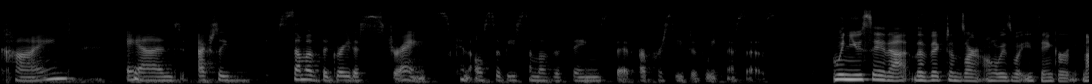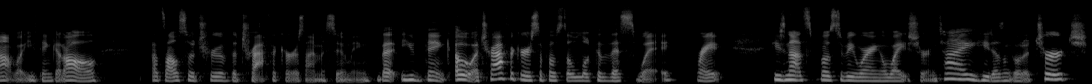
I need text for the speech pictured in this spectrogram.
kind. And actually, some of the greatest strengths can also be some of the things that are perceived as weaknesses. When you say that the victims aren't always what you think or not what you think at all, that's also true of the traffickers, I'm assuming. That you'd think, oh, a trafficker is supposed to look this way, right? He's not supposed to be wearing a white shirt and tie. He doesn't go to church.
